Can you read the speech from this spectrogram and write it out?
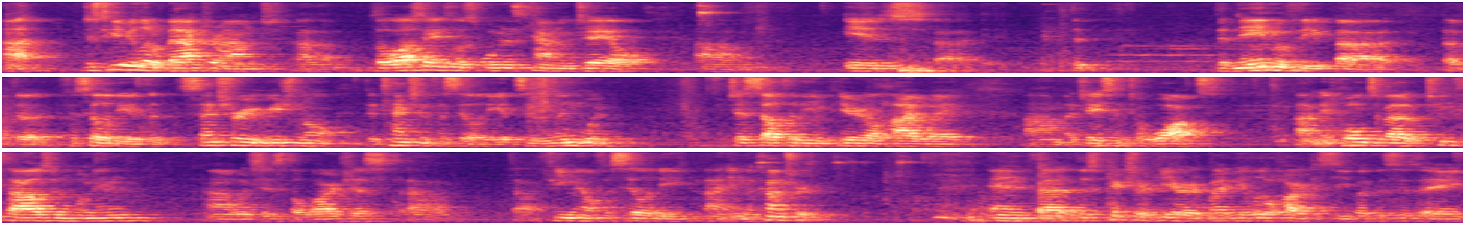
Uh, just to give you a little background, um, the Los Angeles Women's County Jail um, is, uh, the, the name of the, uh, of the facility is the Century Regional Detention Facility. It's in Lynwood, just south of the Imperial Highway, um, adjacent to Watts. Um, it holds about 2,000 women, uh, which is the largest uh, uh, female facility uh, in the country. And this picture here, it might be a little hard to see, but this is a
